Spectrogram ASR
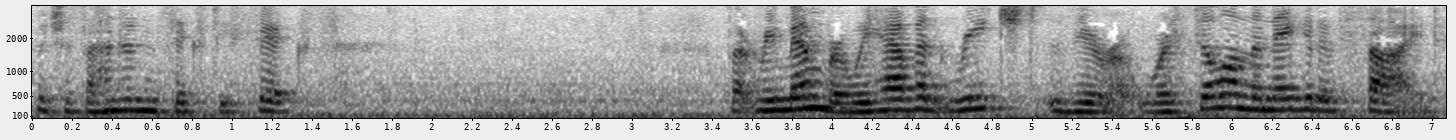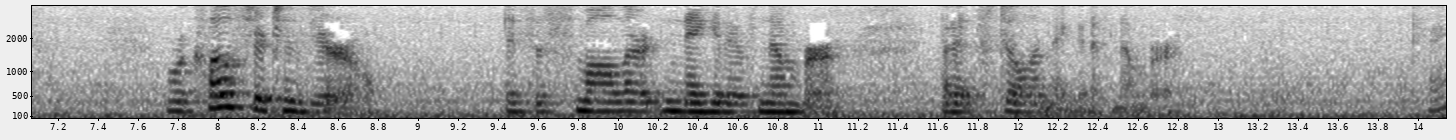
which is 166. But remember, we haven't reached zero. We're still on the negative side. We're closer to zero. It's a smaller negative number, but it's still a negative number Okay,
